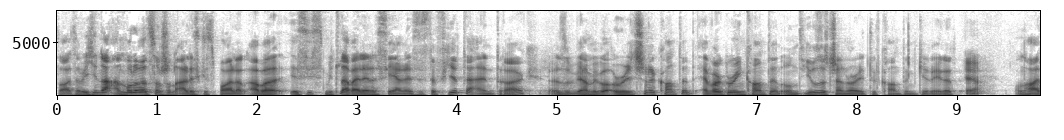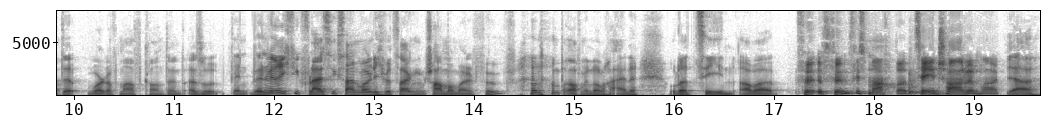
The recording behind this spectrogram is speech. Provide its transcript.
So, jetzt habe ich in der Anmoderation schon alles gespoilert, aber es ist mittlerweile eine Serie. Es ist der vierte Eintrag. Also wir haben über Original Content, Evergreen Content und User-Generated Content geredet. Ja. Und heute Word-of-Mouth-Content. Also wenn, wenn wir richtig fleißig sein wollen, ich würde sagen, schauen wir mal fünf, dann brauchen wir nur noch eine oder zehn. Aber Fü- Fünf ist machbar, zehn schauen wir mal. ja,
